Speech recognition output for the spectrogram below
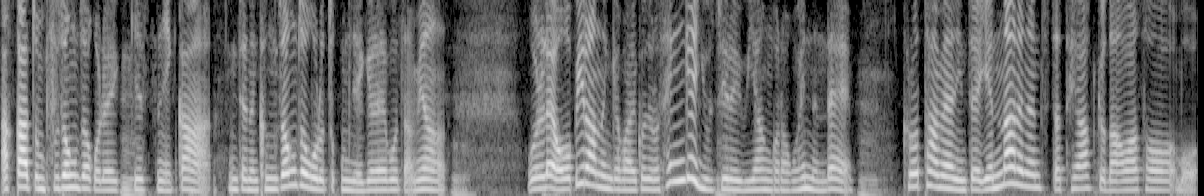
아까 좀 부정적으로 얘기했으니까 이제는 긍정적으로 조금 얘기를 해보자면 음. 원래 업이라는 게 말 그대로 생계 유지를 위한 거라고 했는데 음. 그렇다면 이제 옛날에는 진짜 대학교 나와서 뭐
